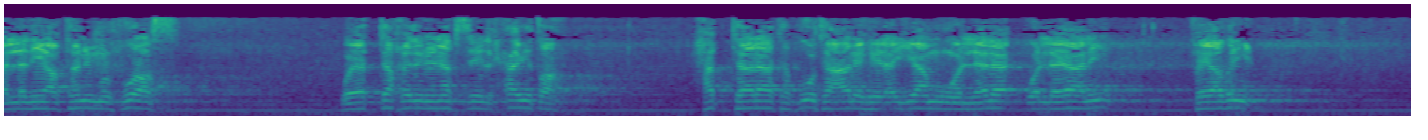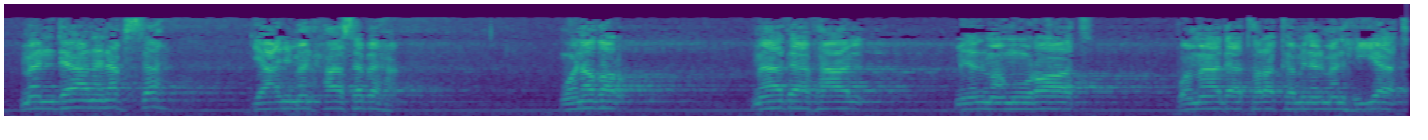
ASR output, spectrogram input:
الذي يغتنم الفرص ويتخذ لنفسه الحيطة حتى لا تفوت عليه الأيام والليالي فيضيع. من دان نفسه يعني من حاسبها. ونظر ماذا فعل من المأمورات وماذا ترك من المنهيات.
